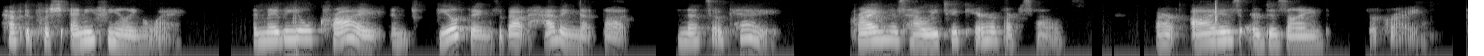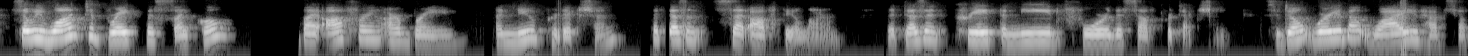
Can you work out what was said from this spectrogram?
have to push any feeling away. And maybe you'll cry and feel things about having that thought, and that's okay. Crying is how we take care of ourselves. Our eyes are designed for crying. So we want to break the cycle by offering our brain a new prediction that doesn't set off the alarm, that doesn't create the need for the self protection. So don't worry about why you have self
